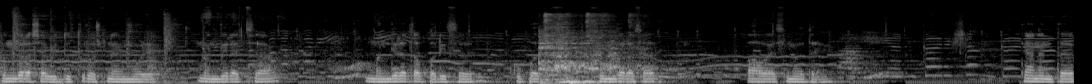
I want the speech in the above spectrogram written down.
सुंदर अशा विद्युत रोषणाईमुळे मंदिराच्या मंदिराचा परिसर खूपच सुंदर असा पाहावयास मिळत आहे. त्यानंतर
